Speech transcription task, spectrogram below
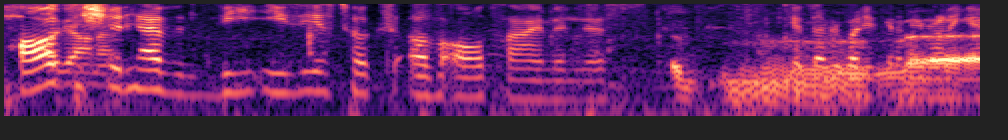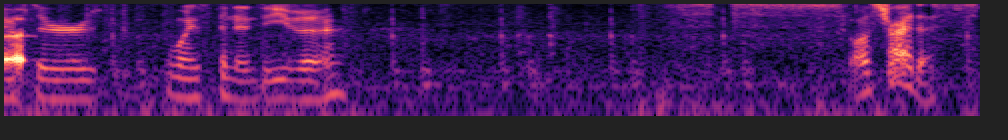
Hog Hogana. should have the easiest hooks of all time in this because everybody's gonna be running uh, after Winston and D.Va. S- s- let's try this.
